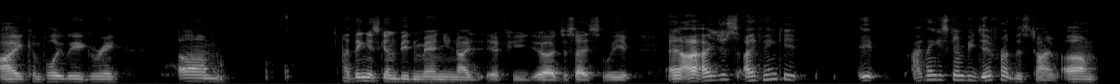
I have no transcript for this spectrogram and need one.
I completely agree. Um, I think it's going to be the Man United if he uh, decides to leave, and I, I just I think it it I think it's going to be different this time. Um,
